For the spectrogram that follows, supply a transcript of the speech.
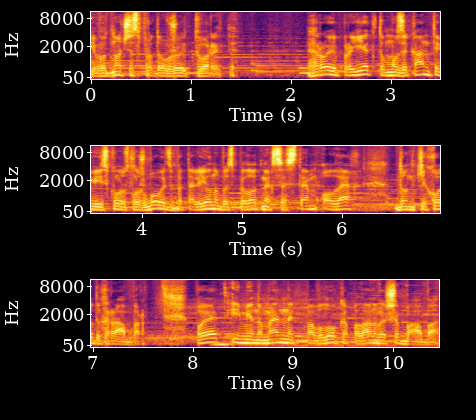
і водночас продовжують творити. Герої проєкту музикант і військовослужбовець батальйону безпілотних систем Олег Донкіхот Грабар, поет і міноменник Павло Капелан Вишебаба,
